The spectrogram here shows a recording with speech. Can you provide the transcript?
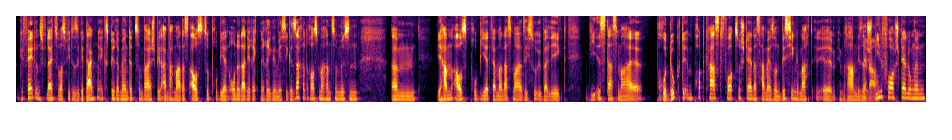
gefällt uns vielleicht sowas wie diese Gedankenexperimente zum Beispiel, einfach mal das auszuprobieren, ohne da direkt eine regelmäßige Sache draus machen zu müssen. Ähm, wir haben ausprobiert, wenn man das mal sich so überlegt, wie ist das mal Produkte im Podcast vorzustellen. Das haben wir so ein bisschen gemacht äh, im Rahmen dieser genau. Spielvorstellungen.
